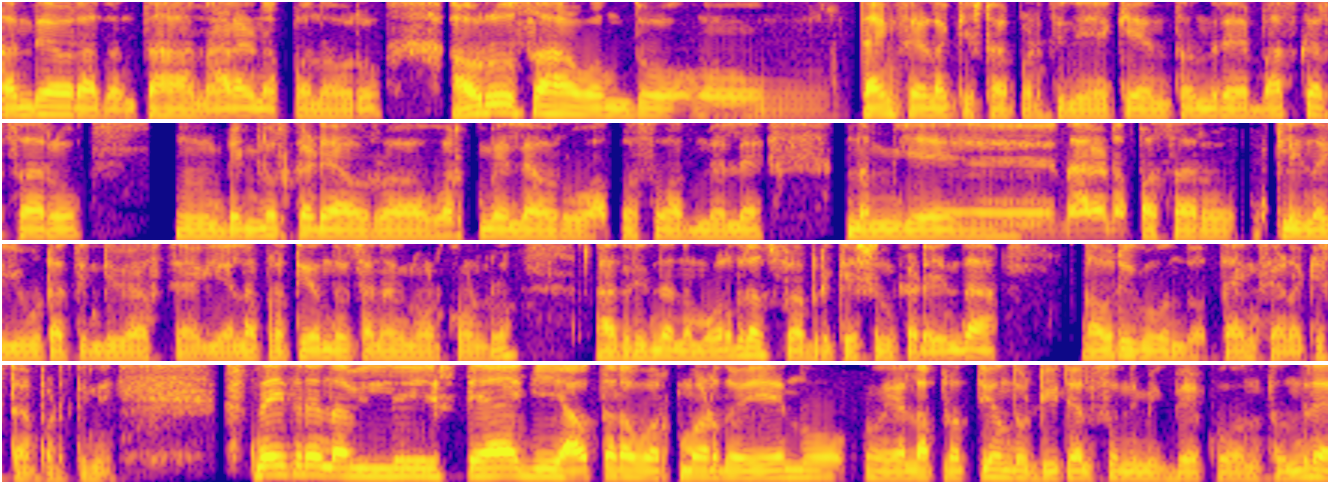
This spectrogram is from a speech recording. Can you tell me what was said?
ತಂದೆಯವರಾದಂತಹ ನಾರಾಯಣಪ್ಪನವರು, ಅವರು ಸಹ ಒಂದು ಥ್ಯಾಂಕ್ಸ್ ಹೇಳೋಕ್ಕೆ ಇಷ್ಟಪಡ್ತೀನಿ. ಯಾಕೆ ಅಂತಂದರೆ ಭಾಸ್ಕರ್ ಸಾರು ಬೆಂಗಳೂರು ಕಡೆ ಅವರ ವರ್ಕ್ ಮೇಲೆ ಅವರು ವಾಪಸ್ಸು ಆದಮೇಲೆ ನಮಗೆ, ನಾರಾಯಣಪ್ಪ ಸಾರು ಕ್ಲೀನಾಗಿ ಊಟ, ತಿಂಡಿ ವ್ಯವಸ್ಥೆ ಆಗಲಿ, ಎಲ್ಲ ಪ್ರತಿಯೊಂದು ಚೆನ್ನಾಗಿ ನೋಡಿಕೊಂಡ್ರು. ಆದ್ದರಿಂದ ನಮ್ಮ ವರದರಾಜ್ ಫ್ಯಾಬ್ರಿಕೇಶನ್ ಕಡೆಯಿಂದ ಅವರಿಗೂ ಒಂದು ಥ್ಯಾಂಕ್ಸ್ ಹೇಳೋಕ್ಕೆ ಇಷ್ಟಪಡ್ತೀನಿ. ಸ್ನೇಹಿತರೆ, ನಾವಿಲ್ಲಿ ಸ್ಟೇ ಆಗಿ ಯಾವ ಥರ ವರ್ಕ್ ಮಾಡೋದು ಏನು, ಎಲ್ಲ ಪ್ರತಿಯೊಂದು ಡೀಟೇಲ್ಸು ನಿಮಗೆ ಬೇಕು ಅಂತಂದರೆ,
